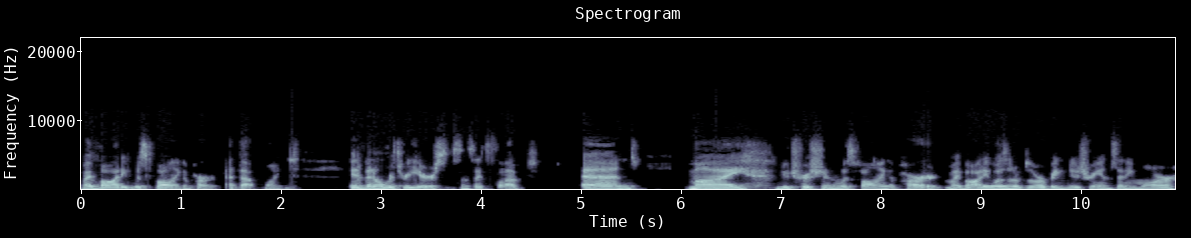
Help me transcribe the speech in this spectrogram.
my body was falling apart at that point. It had been over three years since I slept, and my nutrition was falling apart. My body wasn't absorbing nutrients anymore.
